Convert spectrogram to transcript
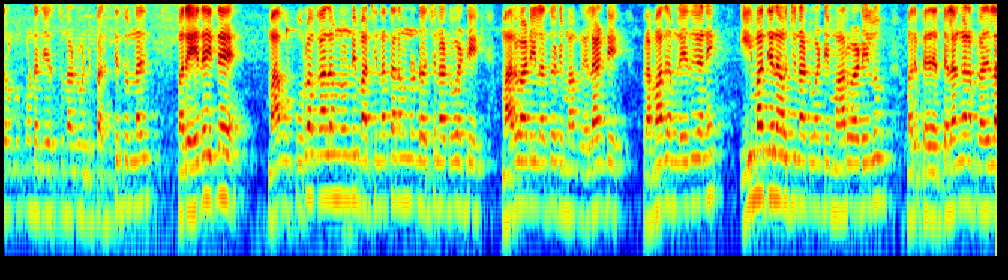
దొరకకుండా చేస్తున్నటువంటి పరిస్థితి ఉన్నది. మరి ఏదైతే మాకు పూర్వకాలం నుండి మా చిన్నతనం నుండి వచ్చినటువంటి మార్వాడీలతోటి మాకు ఎలాంటి ప్రమాదం లేదు కానీ ఈ మధ్యన వచ్చినటువంటి మార్వాడీలు మరి పె- తెలంగాణ ప్రజల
